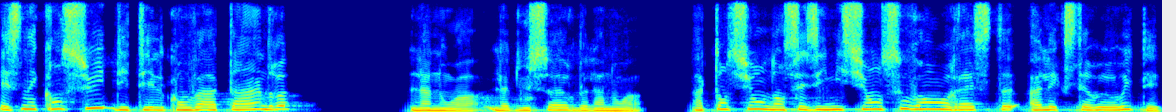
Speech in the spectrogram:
Et ce n'est qu'ensuite, dit-il, qu'on va atteindre la noix, la douceur de la noix. Attention, dans ces émissions, souvent on reste à l'extériorité.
